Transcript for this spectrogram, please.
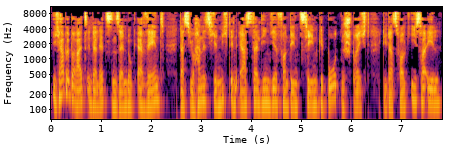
Ich habe bereits in der letzten Sendung erwähnt, dass Johannes hier nicht in erster Linie von den zehn Geboten spricht, die das Volk Israel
